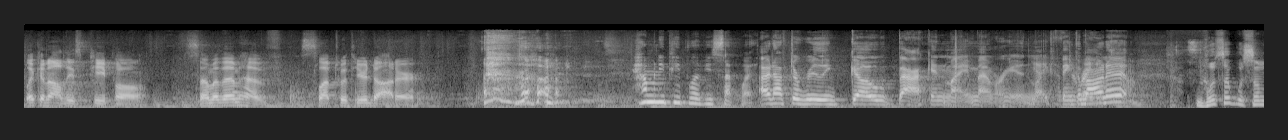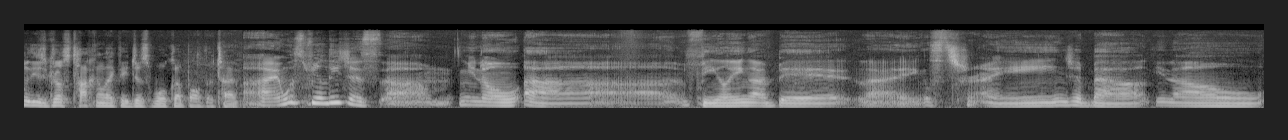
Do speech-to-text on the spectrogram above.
Look at all these people. Some of them have slept with your daughter. How many people have you slept with? I'd have to really go back in my memory and like think about it it. down. What's up with some of these girls talking like they just woke up all the time? I was really just, um, you know, uh, feeling a bit like strange about, you know,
